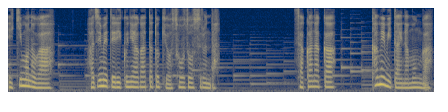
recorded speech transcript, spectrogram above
生き物が初めて陸に上がった時を想像するんだ。魚か亀みたいなもんが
